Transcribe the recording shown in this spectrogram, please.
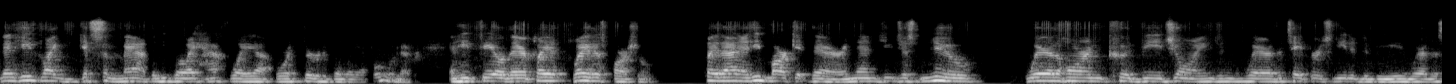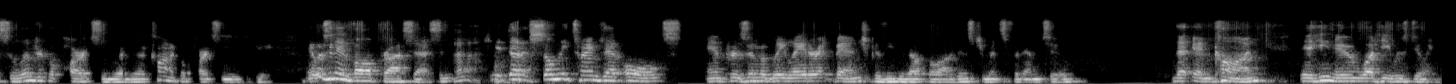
Then he'd like get some math, and he'd go like halfway up or a third of the way up or whatever, and he'd feel there play play this partial, play that, and he'd mark it there, and then he just knew where the horn could be joined and where the tapers needed to be, where the cylindrical parts and where the conical parts needed to be. It was an involved process, and ah. he had done it so many times at Olds and presumably later at Benge, because he developed a lot of instruments for them too. That and Conn, he knew what he was doing.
